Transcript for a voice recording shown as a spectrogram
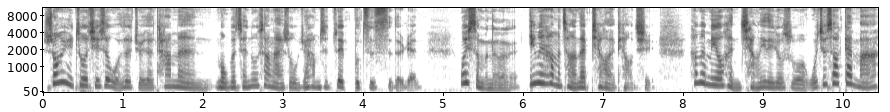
双鱼座其实我是觉得他们某个程度上来说，我觉得他们是最不自私的人。为什么呢？因为他们常常在飘来飘去，他们没有很强烈的就说“我就是要干嘛”，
